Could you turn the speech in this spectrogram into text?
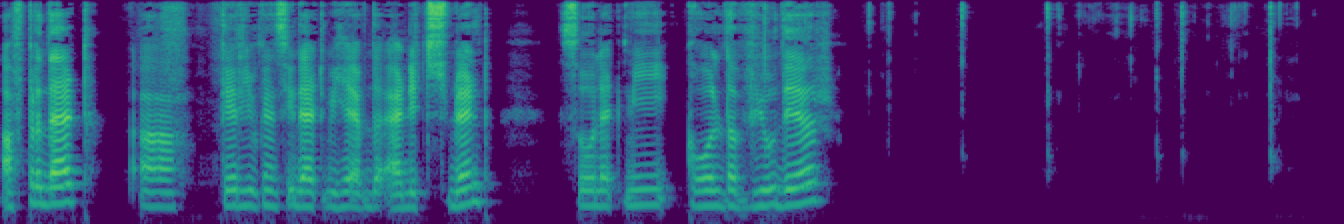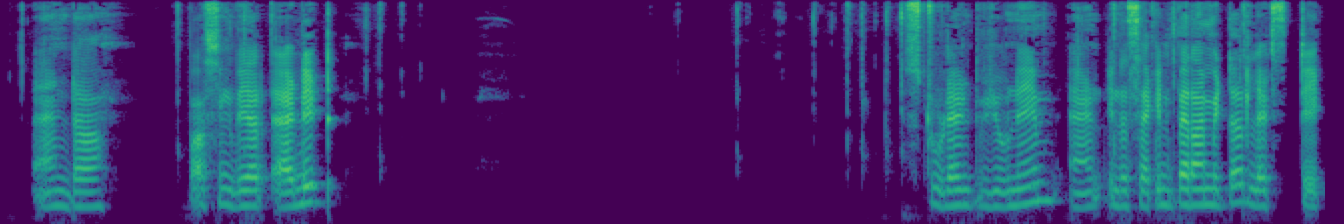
After that uh, there you can see that we have the edit student. So let me call the view there. And uh, passing there edit student view name. And in the second parameter let's take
